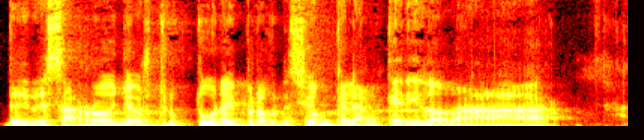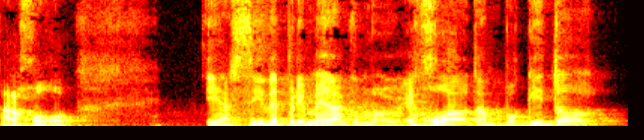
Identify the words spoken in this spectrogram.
de desarrollo, estructura y progresión que le han querido dar al juego. Y así de primera, como he jugado tan poquito,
